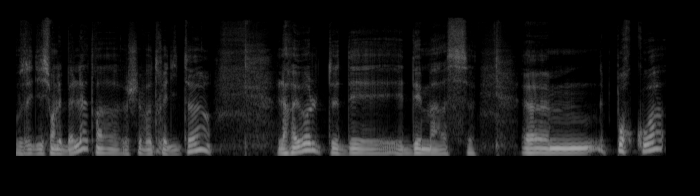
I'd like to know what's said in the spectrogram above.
aux éditions Les Belles Lettres, hein, chez votre éditeur la révolte des, masses. Euh, pourquoi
